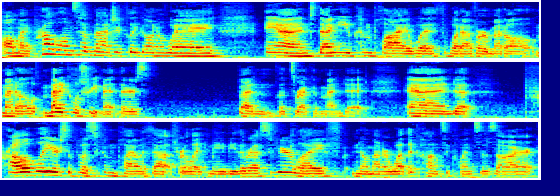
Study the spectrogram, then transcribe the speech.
All my problems have magically gone away. And then you comply with whatever medical, medical, medical treatment there's been that's recommended. And probably you're supposed to comply with that for like maybe the rest of your life, no matter what the consequences are.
